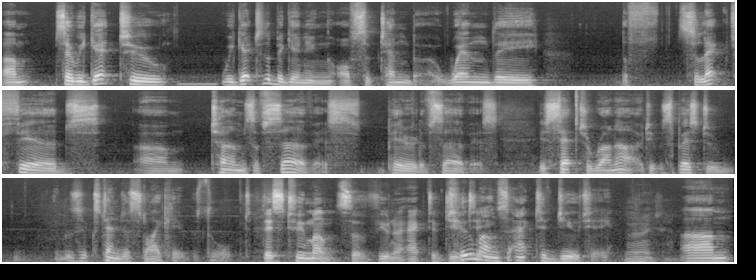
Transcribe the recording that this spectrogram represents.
Um, so we get to we get to the beginning of September when the, the select fyrds um, terms of service, period of service, is set to run out. It was supposed to, it was extended slightly, it was thought. This two months of, you know, active duty? Two months active duty. Right. Um,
